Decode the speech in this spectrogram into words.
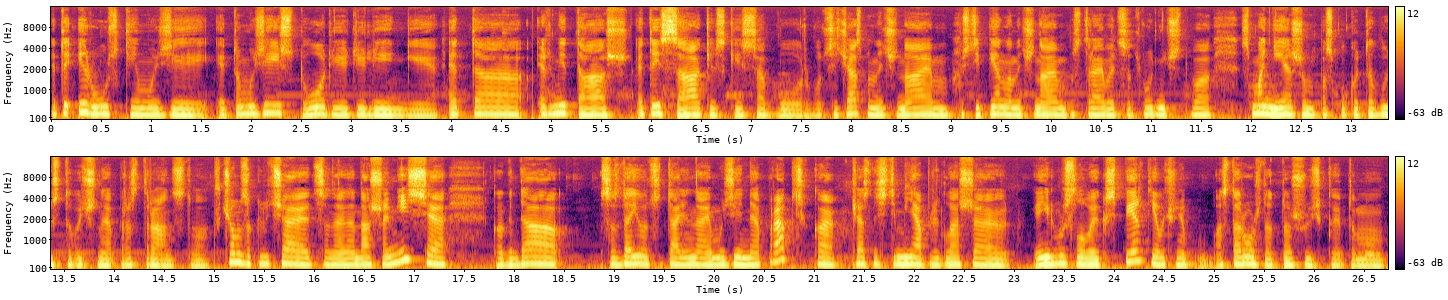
Это и русские музеи, это музей истории религии, это Эрмитаж, это Исаакиевский собор. Вот сейчас мы начинаем, постепенно начинаем выстраивать сотрудничество с Манежем, поскольку это выставочное пространство. В чем заключается, наверное, наша миссия, когда создается та или иная музейная практика, в частности, меня приглашают я не люблю слово эксперт, я очень осторожно отношусь к этому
